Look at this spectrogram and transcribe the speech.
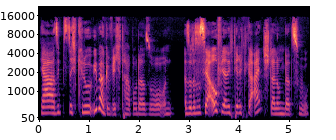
ja 70 Kilo Übergewicht habe oder so. Und also das ist ja auch wieder nicht die richtige Einstellung dazu.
